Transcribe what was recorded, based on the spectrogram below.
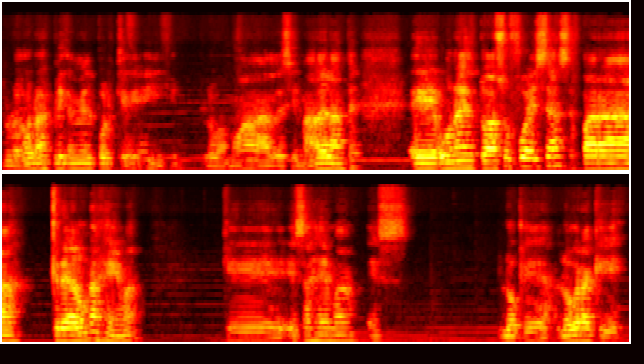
luego nos explican el por qué y lo vamos a decir más adelante, eh, una de todas sus fuerzas para crear una gema, que esa gema es lo que logra que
